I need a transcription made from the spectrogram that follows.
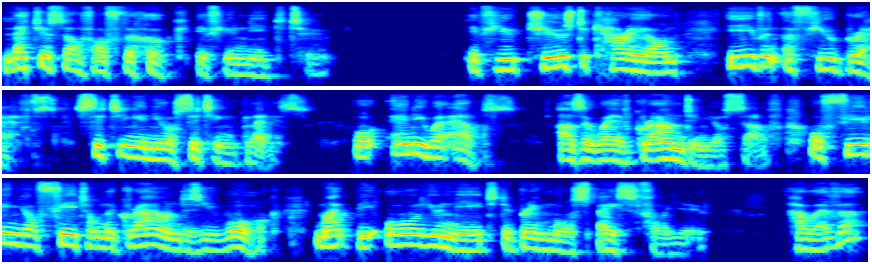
let yourself off the hook if you need to. If you choose to carry on even a few breaths, sitting in your sitting place or anywhere else as a way of grounding yourself, or feeling your feet on the ground as you walk, might be all you need to bring more space for you. However,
